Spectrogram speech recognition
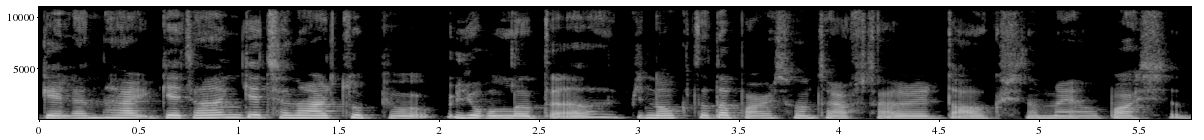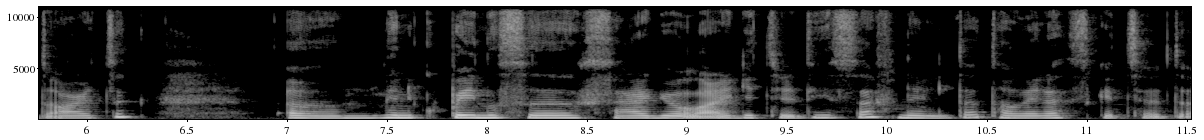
Gelen her gelen geçen her topu yolladı. Bir noktada Barcelona taraftarları da alkışlamaya başladı artık. Hani kupayı nasıl Sergio'lar getirdiyse finali de Tavares getirdi.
